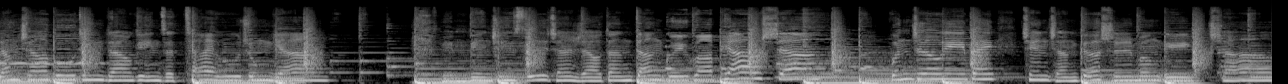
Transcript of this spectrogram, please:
廊桥古亭倒映在太湖中央，云边青丝缠绕，淡淡桂花飘香。温酒一杯，浅唱歌是梦一场。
